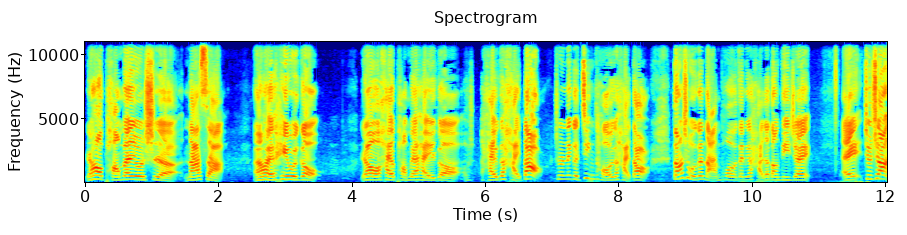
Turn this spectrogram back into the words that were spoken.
然后旁边就是 NASA，然后还有 Here we go，然后还有旁边还有一个还有一个海盗，就是那个镜头一个海盗。当时我有个男朋友在那个海盗当 DJ，哎，就这样。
